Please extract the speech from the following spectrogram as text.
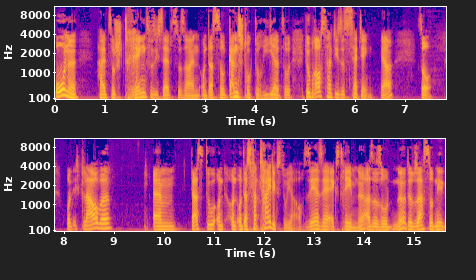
ohne halt so streng zu sich selbst zu sein und das so ganz strukturiert. So, du brauchst halt dieses Setting, ja. So und ich glaube, ähm, dass du und und und das verteidigst du ja auch sehr sehr extrem, ne? Also so, ne, du sagst so, nee,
